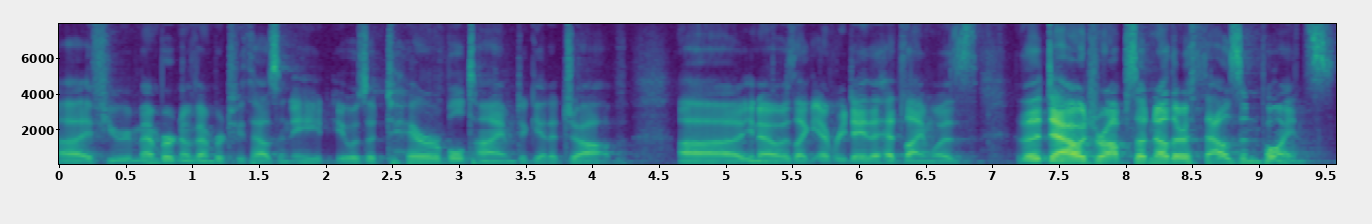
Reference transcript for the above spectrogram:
uh, if you remember November 2008, it was a terrible time to get a job. Uh, you know, it was like every day the headline was, the Dow drops another thousand points.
